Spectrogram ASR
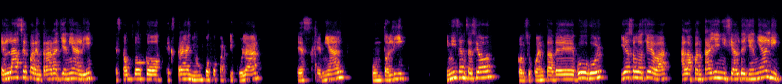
enlace para entrar a Geniali está un poco extraño, un poco particular. Es genial.ly. Inician sesión con su cuenta de Google y eso los lleva a la pantalla inicial de Geniali.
